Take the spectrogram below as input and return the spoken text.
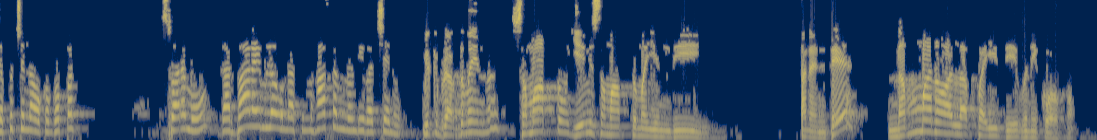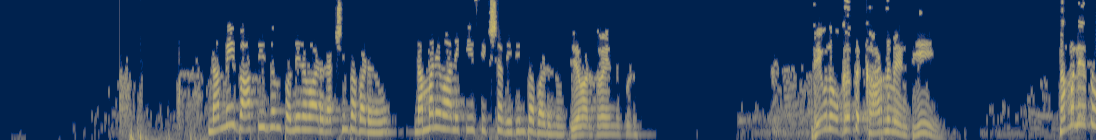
చెప్పుచున్న ఒక గొప్ప స్వరము గర్భాలయంలో ఉన్న సింహాసనం నుండి వచ్చెను. మీకు ఇప్పుడు అర్థమైందా? సమాప్తం ఏమి సమాప్తమైంది? అని అంటే నమ్మని వాళ్ళపై దేవుని కోపం. నమ్మి బాప్తిజం పొందినవాడు రక్షింపబడును నమ్మని వానికి శిక్ష విధింపబడును. ఏమర్థమైంది ఇప్పుడు? దేవుని ఉగ్రత కారణం ఏంటి? నమ్మలేదు.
